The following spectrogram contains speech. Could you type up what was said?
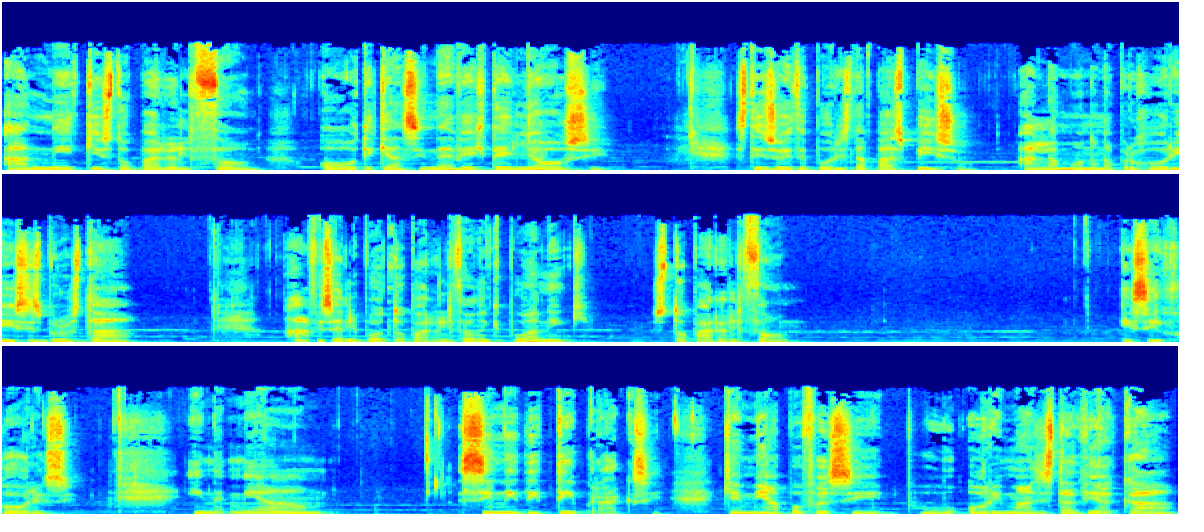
ανήκει στο παρελθόν, ό,τι και αν συνέβη έχει τελειώσει. Στη ζωή δεν μπορείς να πας πίσω, αλλά μόνο να προχωρήσεις μπροστά. Άφησε λοιπόν το παρελθόν εκεί που ανήκει, στο παρελθόν. Η συγχώρεση είναι μια συνειδητή πράξη και μια απόφαση που οριμάζει σταδιακά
